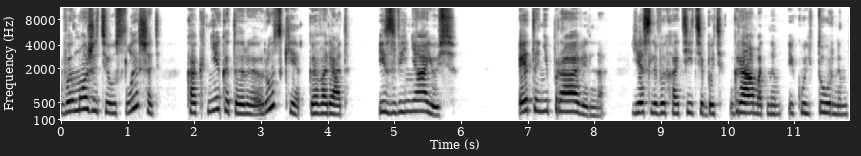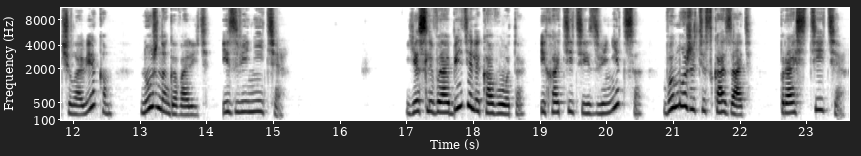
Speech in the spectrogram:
Вы можете услышать, как некоторые русские говорят «извиняюсь». Это неправильно – если вы хотите быть грамотным и культурным человеком, нужно говорить «извините». Если вы обидели кого-то и хотите извиниться, вы можете сказать «простите».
